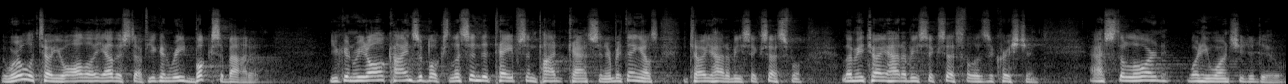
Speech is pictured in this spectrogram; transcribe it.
The world will tell you all the other stuff. You can read books about it. You can read all kinds of books, listen to tapes and podcasts and everything else to tell you how to be successful. Let me tell you how to be successful as a Christian. Ask the Lord what He wants you to do.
